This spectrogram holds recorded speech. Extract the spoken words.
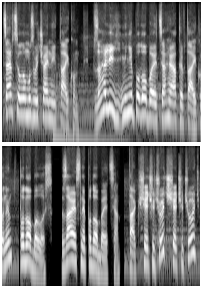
це в цілому звичайний тайкон. Взагалі мені подобається грати в тайкони. Подобалось. Зараз не подобається. Так, ще чуть-чуть, ще чуть-чуть.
